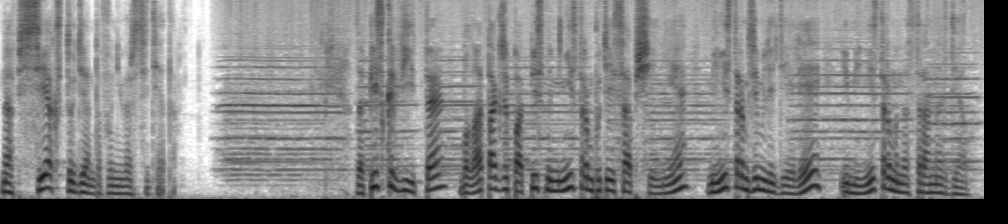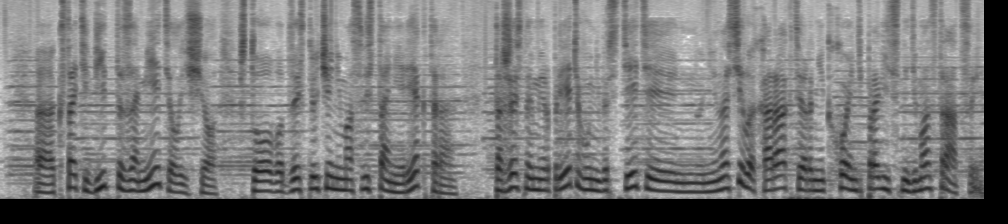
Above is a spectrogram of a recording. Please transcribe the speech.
на всех студентов университета. Записка Витте была также подписана министром путей сообщения, министром земледелия и министром иностранных дел. Э, кстати, Витте заметил еще, что вот за исключением освистания ректора, торжественное мероприятие в университете ну, не носило характер никакой антиправительственной демонстрации.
